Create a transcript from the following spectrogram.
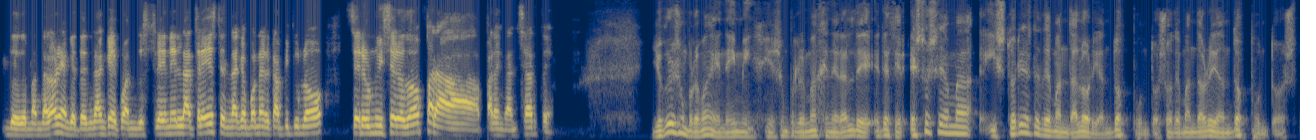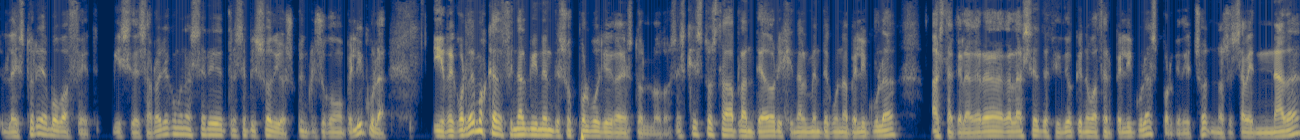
de The Mandalorian, que tendrán que cuando estrenen la 3 tendrán que poner capítulo 01 y 02 para, para engancharte. Yo creo que es un problema de naming y es un problema general de. Es decir, esto se llama Historias de The Mandalorian, dos puntos, o The Mandalorian, dos puntos. La historia de Boba Fett y se desarrolla como una serie de tres episodios o incluso como película. Y recordemos que al final vienen de esos polvos y llegan estos lodos. Es que esto estaba planteado originalmente como una película hasta que la Guerra de las Galaxias decidió que no va a hacer películas porque de hecho no se sabe nada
